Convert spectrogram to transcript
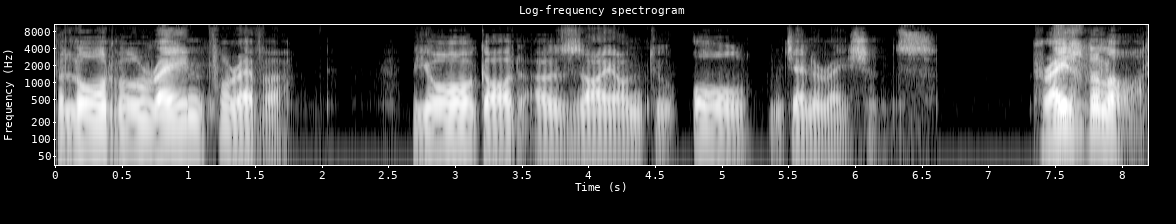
The Lord will reign forever. Your God, O Zion, to all generations. Praise the Lord.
